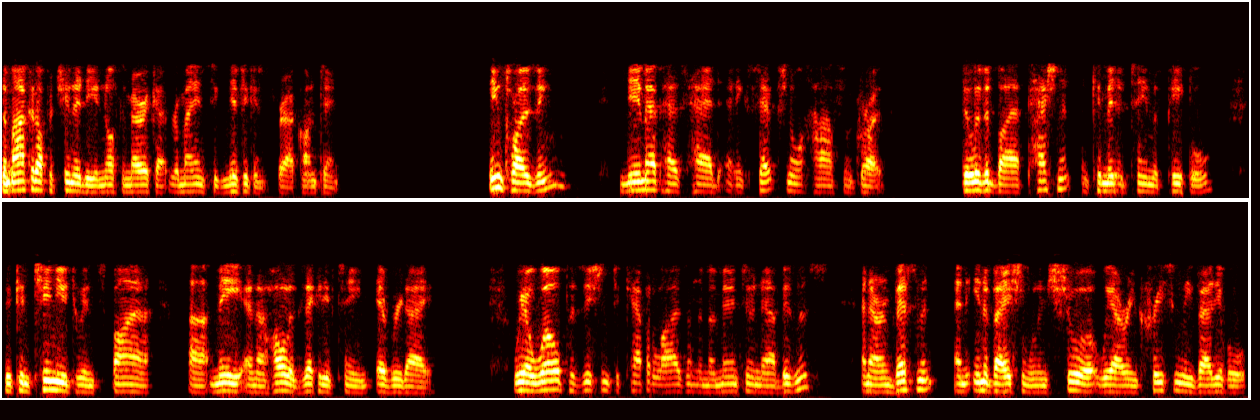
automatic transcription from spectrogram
The market opportunity in North America remains significant for our content. In closing, Nearmap has had an exceptional half of growth, delivered by a passionate and committed team of people who continue to inspire uh, me and our whole executive team every day. We are well-positioned to capitalize on the momentum in our business, and our investment and innovation will ensure we are increasingly valuable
